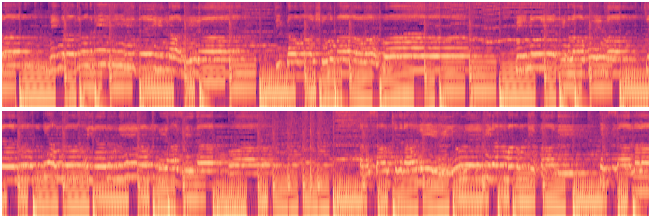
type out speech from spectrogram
လို့မင်္ဂလာတို့သမီးသိနာနေတာဒီကောင်ဝရှုံးသမားပါကွာ စကားလေးတွေယုံလွယ်မိတာမှပြပါလေခိစ္ဆာလာလာ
